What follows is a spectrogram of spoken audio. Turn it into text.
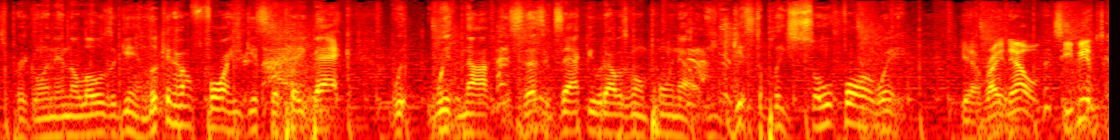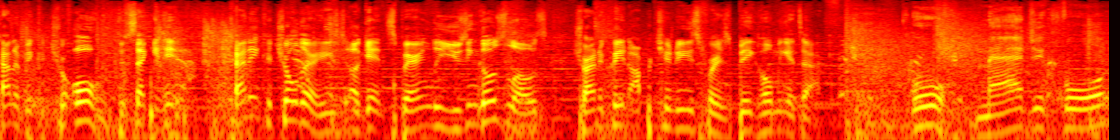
Sprinkling in the lows again. Look at how far he gets to play back with, with Noctis. That's exactly what I was going to point out. He gets to play so far away. Yeah, right now, CBM's kind of in control. Oh, the second hit. Kind of in control there. He's, again, sparingly using those lows, trying to create opportunities for his big homing attack. Oh, magic four.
